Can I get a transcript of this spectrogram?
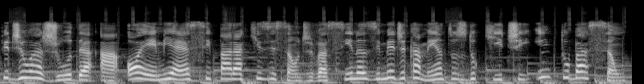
pediu ajuda à OMS para a aquisição de vacinas e medicamentos do kit intubação.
